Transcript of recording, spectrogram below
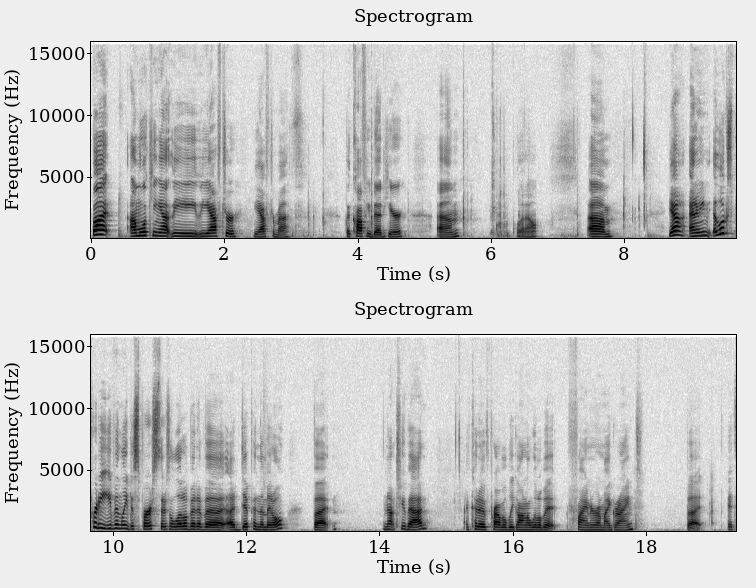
but I'm looking at the, the after the aftermath, the coffee bed here. Um, pull it out. Um, yeah, and I mean, it looks pretty evenly dispersed. There's a little bit of a, a dip in the middle, but not too bad. I could have probably gone a little bit finer on my grind, but it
